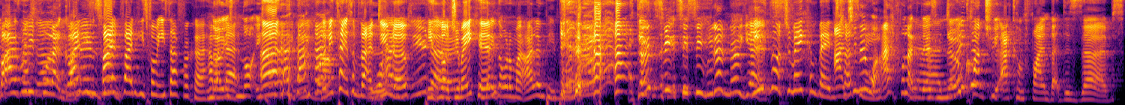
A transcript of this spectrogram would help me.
but I his really feel like nationality? Fine, he's fine, fine. He's from East Africa. How No, about he's that? not East Uh. Let me tell you something that I do What know. I do he's know not Jamaican. He's not one of my island people. Don't speak too soon. We don't know yet. He's not Jamaican, babe. Do you know me. what? I feel like Yeah, there's no Jamaica- country I can find that deserves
